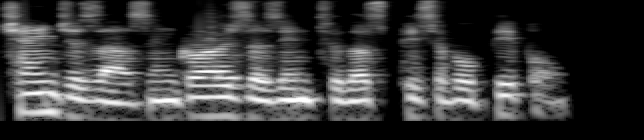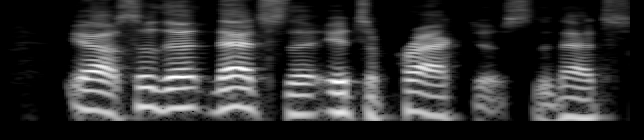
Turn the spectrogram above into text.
changes us and grows us into those peaceable people. Yeah, so that that's the it's a practice. That That's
